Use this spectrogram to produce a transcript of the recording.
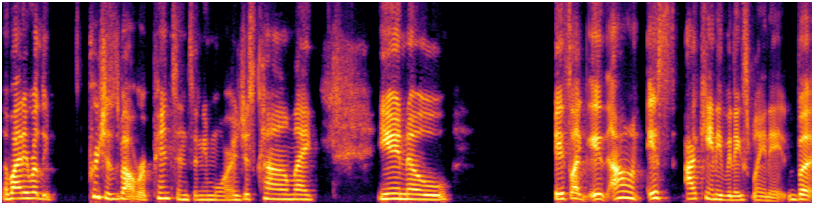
Nobody really preaches about repentance anymore. It's just kind of like, you know, it's like it, I don't it's I can't even explain it, but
